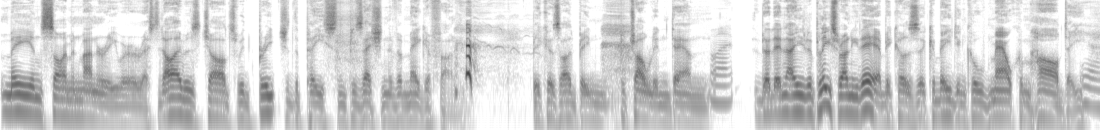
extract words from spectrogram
me and Simon Munnery were arrested. I was charged with breach of the peace and possession of a megaphone because I'd been patrolling down. Right. But then they, the police were only there because a comedian called Malcolm Hardee Yeah.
